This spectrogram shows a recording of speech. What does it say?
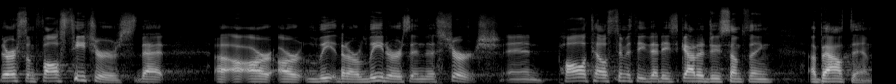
there are some false teachers that, uh, are, le- that are leaders in this church. And Paul tells Timothy that he's got to do something about them.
